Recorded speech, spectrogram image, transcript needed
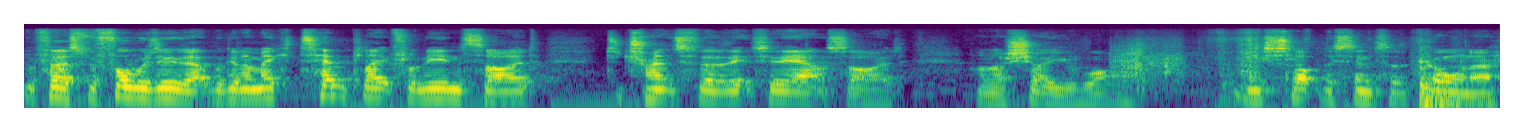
But first, before we do that, we're going to make a template from the inside to transfer it to the outside. And I'll show you why. Let me slot this into the corner.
